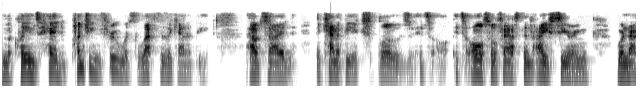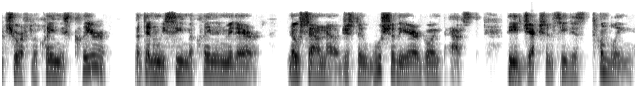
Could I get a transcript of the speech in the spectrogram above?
McClane's head, punching through what's left of the canopy. Outside, the canopy explodes. It's it's all so fast and ice searing. We're not sure if McClane is clear, but then we see McClane in midair. No sound now, just a whoosh of the air going past. The ejection seat is tumbling.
